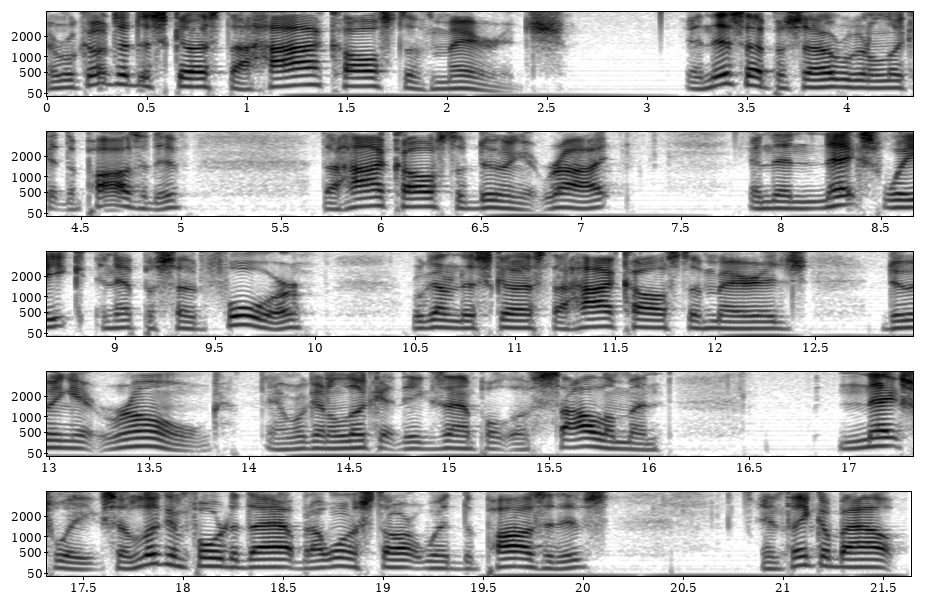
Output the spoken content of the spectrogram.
and we're going to discuss the high cost of marriage. In this episode, we're going to look at the positive, the high cost of doing it right, and then next week in episode four, we're going to discuss the high cost of marriage doing it wrong. And we're going to look at the example of Solomon next week. So, looking forward to that, but I want to start with the positives and think about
